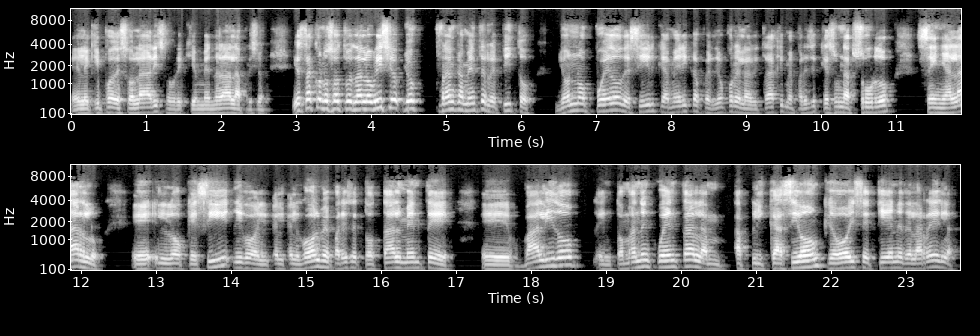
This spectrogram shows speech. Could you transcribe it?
el equipo de Solari sobre quien vendrá la presión. Y está con nosotros Lalo Bricio. Yo francamente repito, yo no puedo decir que América perdió por el arbitraje me parece que es un absurdo señalarlo. Eh, lo que sí, digo, el, el, gol me parece totalmente eh, válido, en, tomando en cuenta la aplicación que hoy se tiene de la regla.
